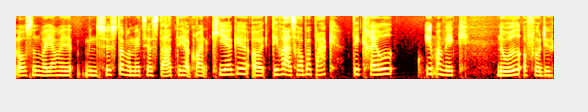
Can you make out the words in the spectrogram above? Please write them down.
10-12 år siden, hvor jeg med min søster var med til at starte det her Grøn Kirke, og det var altså op ad bak. Det krævede immer væk noget at få det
